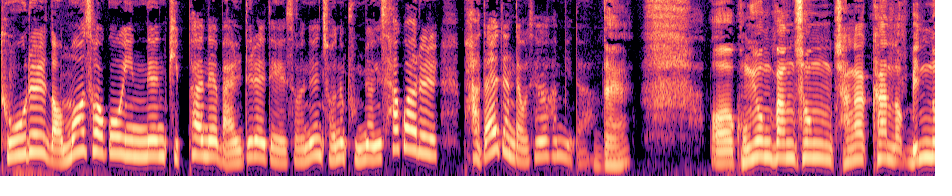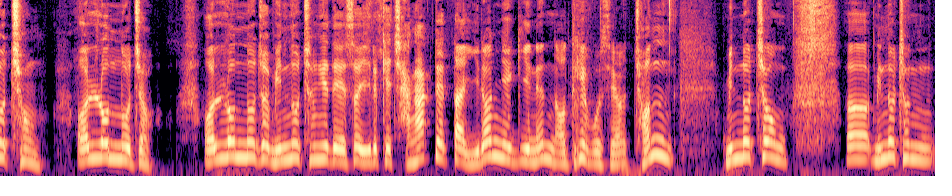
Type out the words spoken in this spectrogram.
도를 넘어서고 있는 비판의 말들에 대해서는 저는 분명히 사과를 받아야 된다고 생각합니다. 네. 어, 공영방송 장악한 민노총, 언론노조, 언론노조 민노총에 대해서 이렇게 장악됐다 이런 얘기는 어떻게 보세요? 전 민노총 어 민노총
